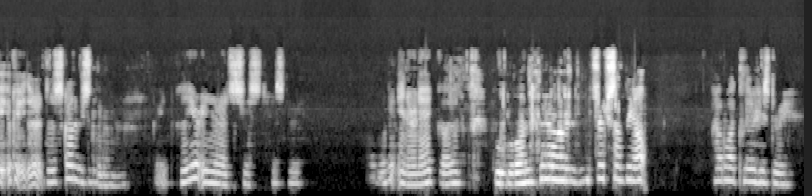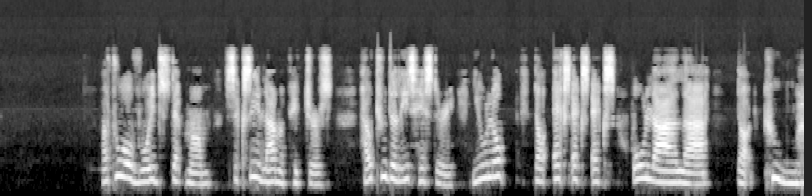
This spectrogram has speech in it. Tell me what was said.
Okay, okay, there, there's gotta be something here. Okay, clear internet history. Go to internet, go to Google, and uh, search something up. How do I clear history? How to avoid stepmom, sexy llama pictures. How to delete history. Yulo.xxx olala dot com.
